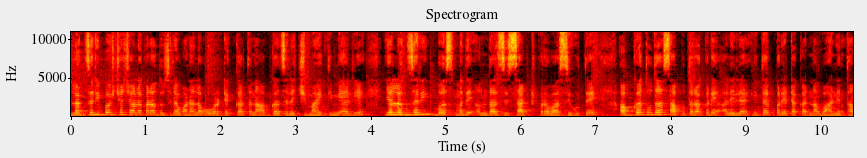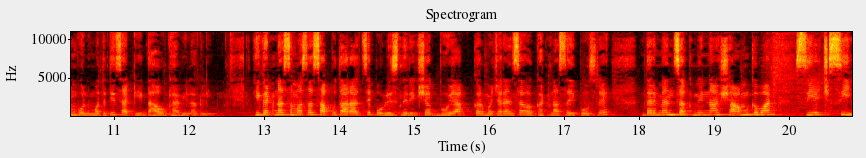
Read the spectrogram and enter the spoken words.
लक्झरी बसच्या चालकाला दुसऱ्या वाहनाला ओव्हरटेक करताना अपघात झाल्याची माहिती मिळाली आहे या लक्झरी बसमध्ये अंदाजे साठ प्रवासी होते. अपघात होता सापुताराकडे आलेल्या इतर पर्यटकांना वाहने थांबून मदतीसाठी धाव घ्यावी लागली. ही घटना समजता सापुताराचे पोलीस निरीक्षक भोया कर्मचाऱ्यांसह घटनास्थळी पोहोचले. दरम्यान जखमींना सी एच सी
